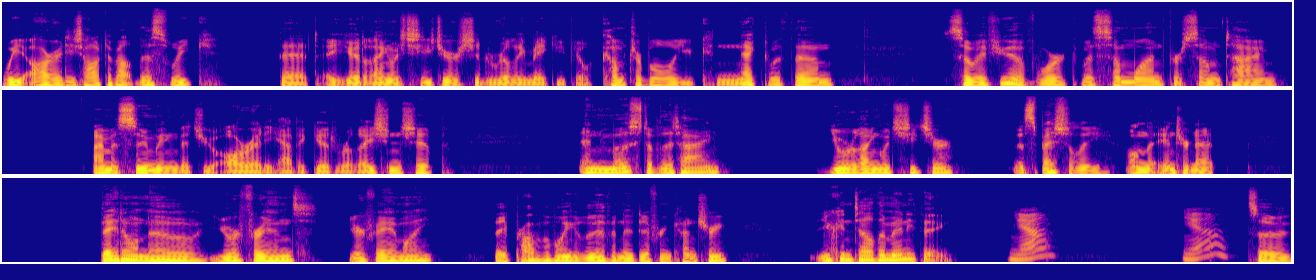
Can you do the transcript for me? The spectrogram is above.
we already talked about this week that a good language teacher should really make you feel comfortable, you connect with them. So if you have worked with someone for some time, I'm assuming that you already have a good relationship. And most of the time, your language teacher, especially on the internet, they don't know your friends, your family. They probably live in a different country. You can tell them anything. yeah yeah So,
